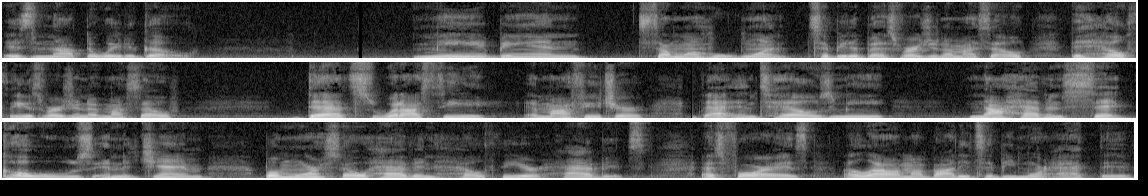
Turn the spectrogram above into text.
is not the way to go. Me being someone who want to be the best version of myself, the healthiest version of myself, that's what I see in my future that entails me not having set goals in the gym, but more so having healthier habits as far as allowing my body to be more active,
